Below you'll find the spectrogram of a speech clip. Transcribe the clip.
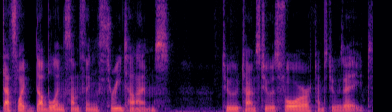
that's like doubling something three times. 2 times 2 is 4, times 2 is 8.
